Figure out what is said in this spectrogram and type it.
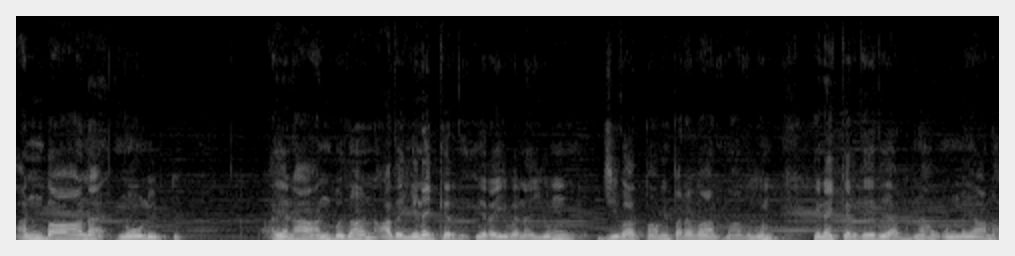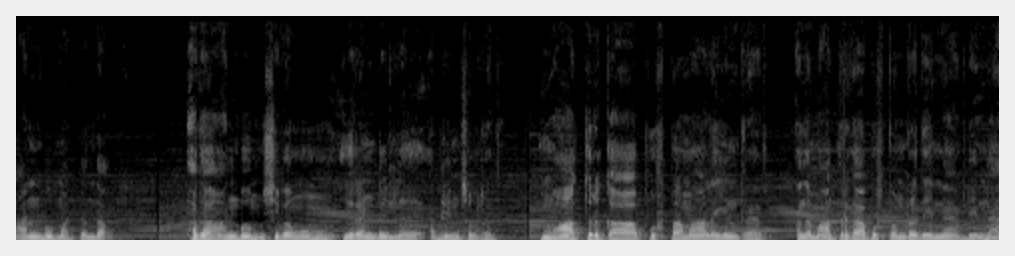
அன்பான நூலிட்டு ஏன்னா அன்பு தான் அதை இணைக்கிறது. இறைவனையும் ஜீவாத்மாவையும் பரமாத்மாவையும் இணைக்கிறது எது அப்படின்னா உண்மையான அன்பு மட்டும்தான். அதான் அன்பும் சிவமும் இரண்டு இல்லை அப்படின்னு சொல்கிறது மாத்திருக்கா புஷ்ப மாலைன்றார் அந்த மாத்திருக்கா புஷ்பன்றது என்ன அப்படின்னா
